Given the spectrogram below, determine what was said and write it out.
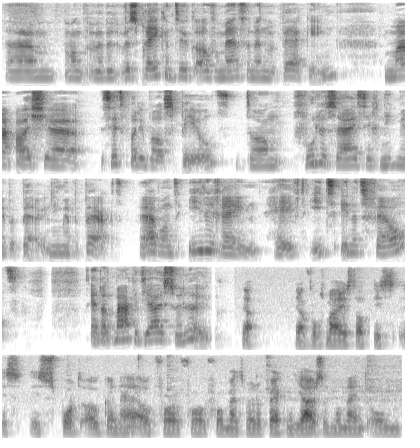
Um, want we, we spreken natuurlijk over mensen met een beperking. Maar als je zitvolleybal speelt, dan voelen zij zich niet meer beperkt. Niet meer beperkt hè? Want iedereen heeft iets in het veld. En dat maakt het juist zo leuk. Ja, volgens mij is, dat, is, is, is sport ook, een, hè, ook voor, voor, voor mensen met een beperking juist het moment om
